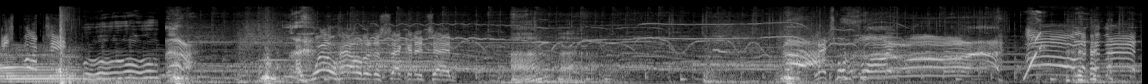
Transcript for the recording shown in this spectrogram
he's blocked it! Ah, well held at a second attempt. Let's one fly. Oh, look at that!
